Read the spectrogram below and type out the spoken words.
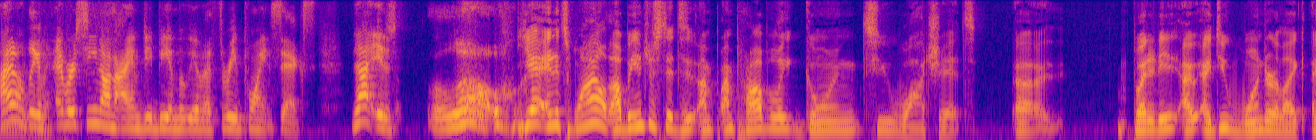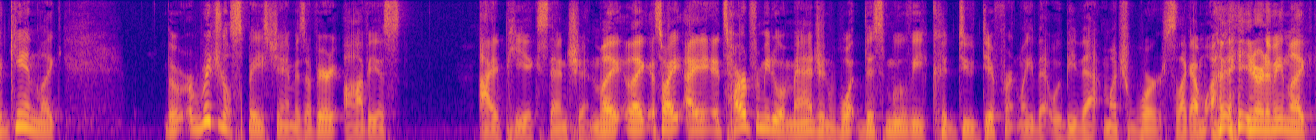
I don't think I've ever seen on IMDb a movie of a 3.6. That is low. Yeah, and it's wild. I'll be interested to. I'm I'm probably going to watch it. Uh, but it is. I, I do wonder. Like again, like the original Space Jam is a very obvious IP extension. Like like so. I, I it's hard for me to imagine what this movie could do differently that would be that much worse. Like I'm, you know what I mean? Like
